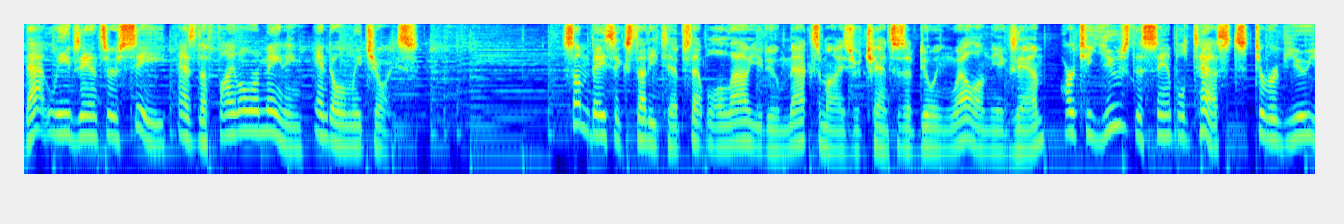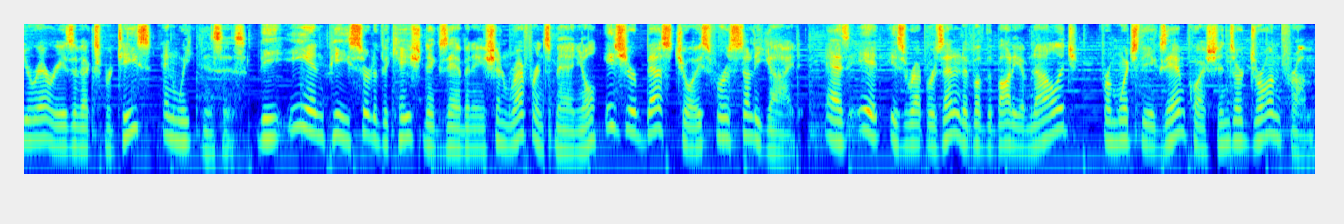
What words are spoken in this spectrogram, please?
That leaves answer C as the final remaining and only choice. Some basic study tips that will allow you to maximize your chances of doing well on the exam are to use the sample tests to review your areas of expertise and weaknesses. The ENP Certification Examination Reference Manual is your best choice for a study guide, as it is representative of the body of knowledge from which the exam questions are drawn from.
